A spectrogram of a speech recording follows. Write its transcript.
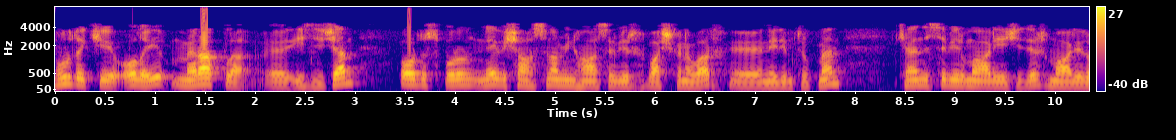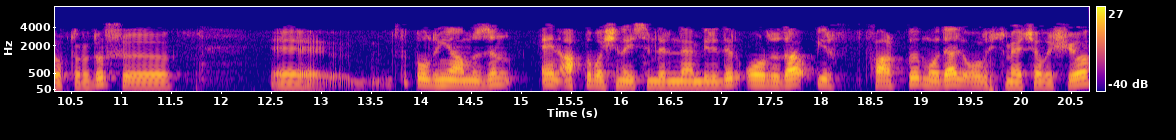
buradaki olayı merakla e, izleyeceğim. Ordu Spor'un nevi şahsına münhasır bir başkanı var. E, Nedim Türkmen. Kendisi bir maliyecidir, mali doktorudur. E, e, futbol dünyamızın en aklı başına isimlerinden biridir. Ordu'da bir farklı model oluşturmaya çalışıyor.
